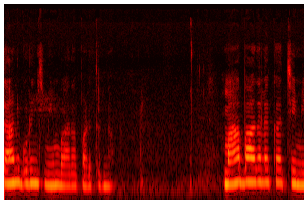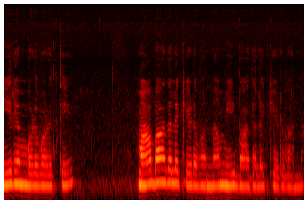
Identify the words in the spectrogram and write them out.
దాని గురించి మేము బాధపడుతున్నాం. మా బాధలకు వచ్చి మీరేం బడబడితే మా బాధలకు ఏడవన్నా మీ బాధలకు ఏడవన్నా.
